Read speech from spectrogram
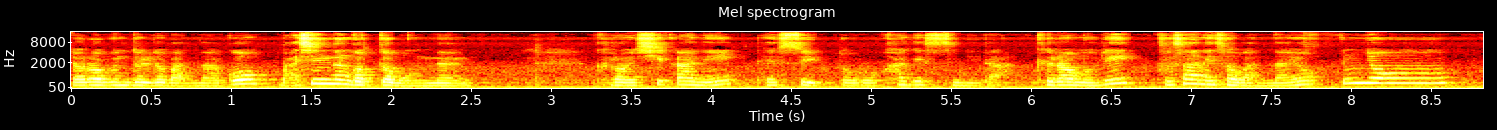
여러분들도 만나고 맛있는 것도 먹는 그런 시간이 될 수 있도록 하겠습니다. 그럼 우리 부산에서 만나요. 안녕!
